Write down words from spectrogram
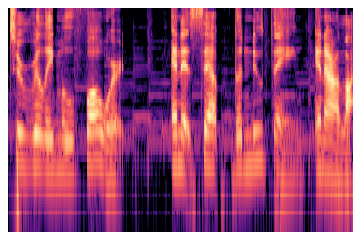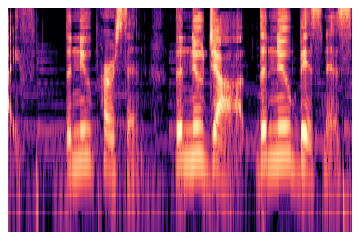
to really move forward and accept the new thing in our life the new person, the new job, the new business,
